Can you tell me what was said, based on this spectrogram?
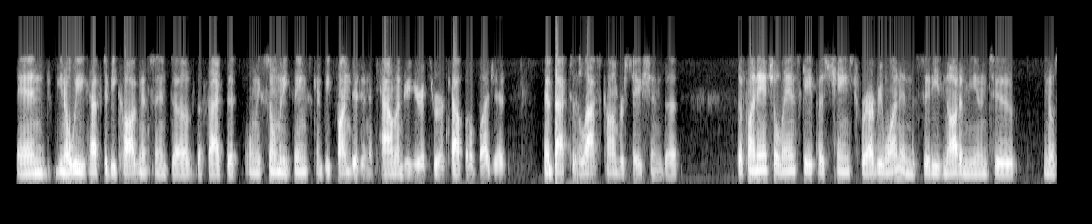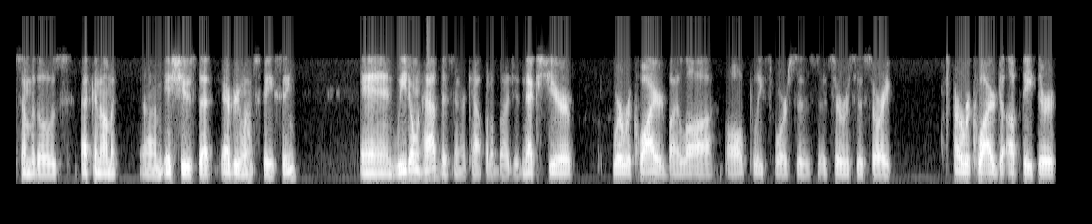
And you know we have to be cognizant of the fact that only so many things can be funded in a calendar year through our capital budget. And back to the last conversation, the the financial landscape has changed for everyone, and the city's not immune to you know some of those economic um, issues that everyone's facing. And we don't have this in our capital budget. Next year, we're required by law, all police forces, uh, services, sorry, are required to update their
